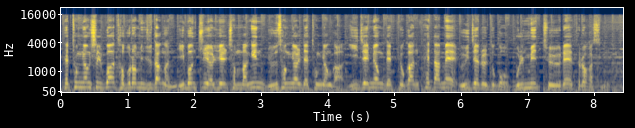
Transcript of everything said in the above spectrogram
대통령실과 더불어민주당은 이번 주 열릴 전망인 윤석열 대통령과 이재명 대표 간 회담의 의제를 두고 물밑 조율에 들어갔습니다.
